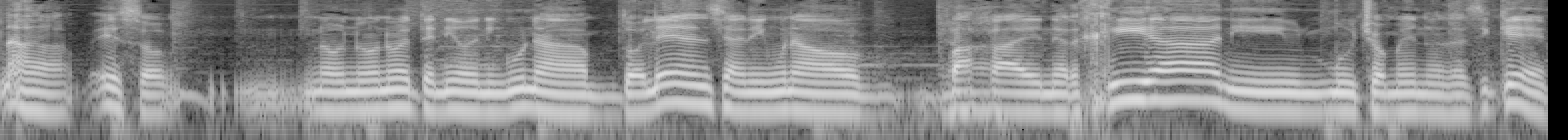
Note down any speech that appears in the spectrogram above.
nada, eso. No, no, no he tenido ninguna dolencia, ninguna baja de energía, ni mucho menos. Así que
